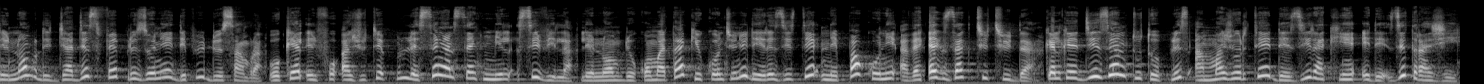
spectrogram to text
le nombre de djihadistes faits prisonniers depuis décembre, auquel il faut ajouter plus de 55 000 civils. Le nombre de combattants qui continuent de résister n'est pas connu avec exactitude. Quelques dizaines tout au plus en majorité des Irakiens et des étrangers.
